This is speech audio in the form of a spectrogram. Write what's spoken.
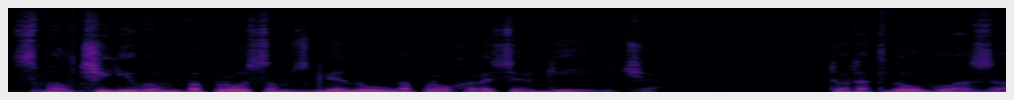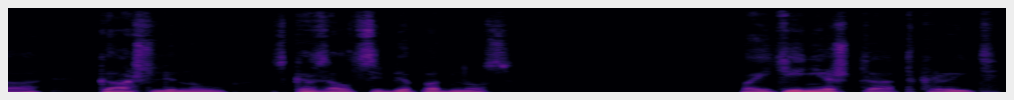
С молчаливым вопросом взглянул на Прохора Сергеевича. Тот отвел глаза, кашлянул, сказал себе под нос. «Пойти нечто открыть?»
